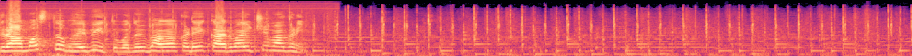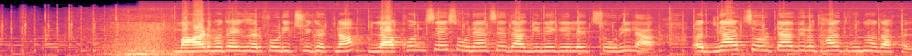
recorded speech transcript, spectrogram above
ग्रामस्थ भयभीत. वनविभागाकडे कारवाईची मागणी. महाडमध्ये घरफोडीची घटना. लाखोंचे सोन्याचे दागिने गेले चोरीला. अज्ञात चोरट्याविरोधात गुन्हा दाखल.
